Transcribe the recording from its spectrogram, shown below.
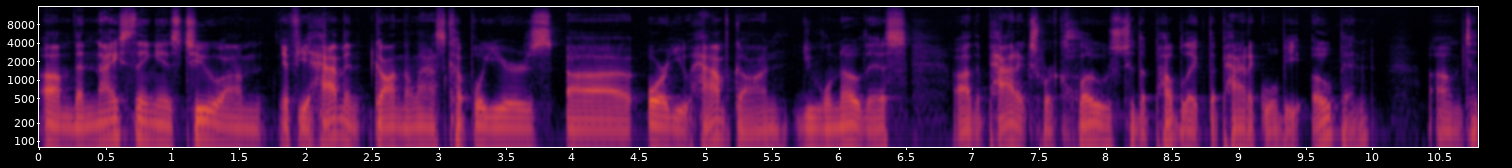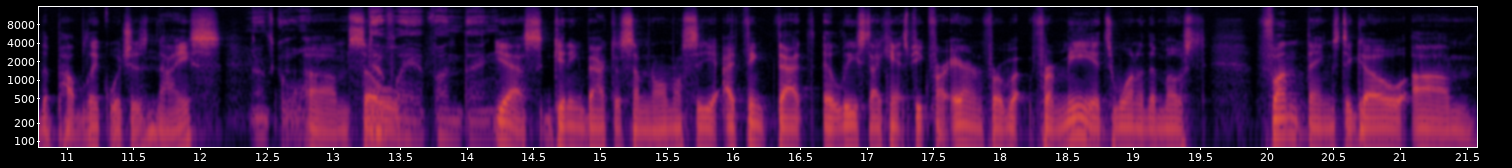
Um, the nice thing is too, um, if you haven't gone the last couple years, uh, or you have gone, you will know this. Uh, the paddocks were closed to the public. The paddock will be open um, to the public, which is nice. That's cool. Um, so Definitely a fun thing. yes, getting back to some normalcy. I think that at least I can't speak for Aaron. For for me, it's one of the most fun things to go. Um,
